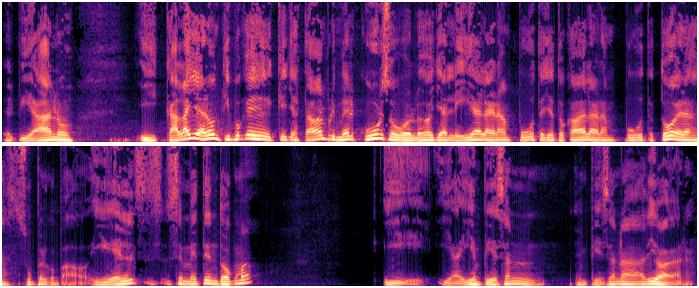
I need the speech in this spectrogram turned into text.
el piano. Y Cala ya era un tipo que, que ya estaba en primer curso, boludo. Ya leía de la gran puta, ya tocaba de la gran puta. Todo era súper copado. Y él se mete en dogma. Y, y ahí empiezan, empiezan a divagar.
